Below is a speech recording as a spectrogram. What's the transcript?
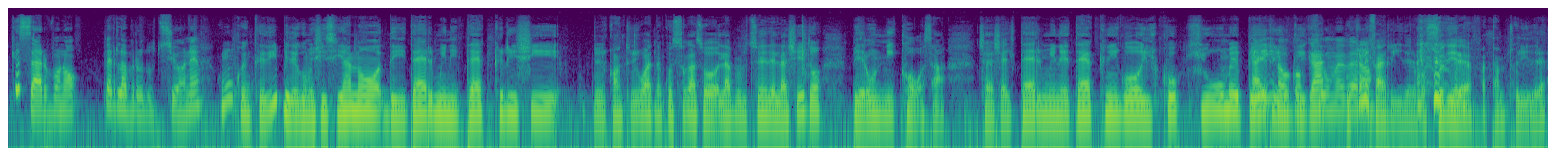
che servono per la produzione. Comunque è incredibile come ci siano dei termini tecnici per quanto riguarda in questo caso la produzione dell'aceto per ogni cosa. Cioè c'è il termine tecnico, il cocchiume per indicare... cocchiume, però. fa ridere, posso dire, fa tanto ridere.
